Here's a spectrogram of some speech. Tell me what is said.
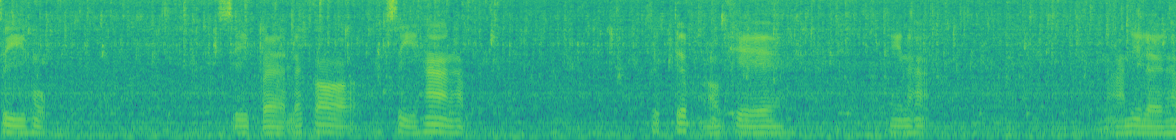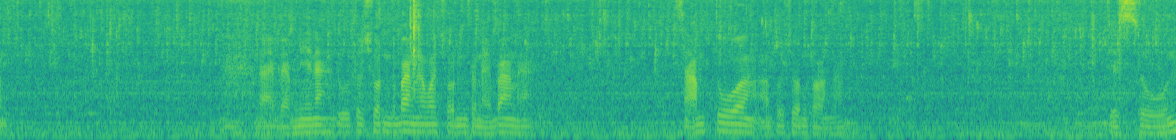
สี่หกสี่แปดแล้วก็สี่ห้านะครับตึ๊บตึ๊บโอเค นี่นะฮะมานี่เลยนะครับ ได้แบบนี้นะ ดูตัวชนกันบ้างนะว่าชนตัวไหนบ้างนะฮะสามตัวเอาตัวชนก่อนนะเจ็ดศูนย์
